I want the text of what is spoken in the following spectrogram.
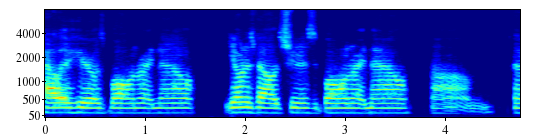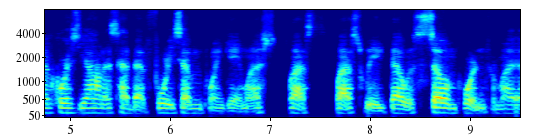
Tyler Herro is balling right now. Jonas Valanciunas is balling right now. Um, and of course, Giannis had that 47 point game last last last week. That was so important for my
